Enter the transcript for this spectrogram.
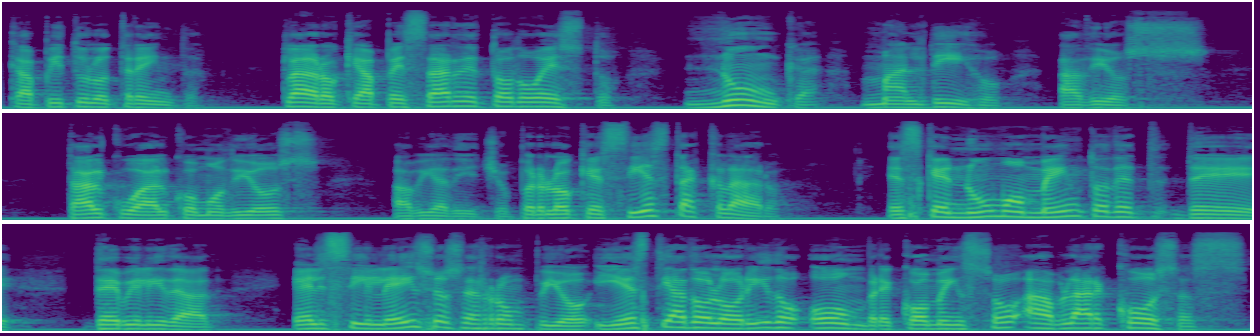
capítulo 30. Claro que a pesar de todo esto, nunca maldijo a Dios, tal cual como Dios había dicho. Pero lo que sí está claro es que en un momento de, de debilidad, el silencio se rompió y este adolorido hombre comenzó a hablar cosas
